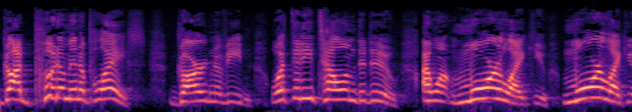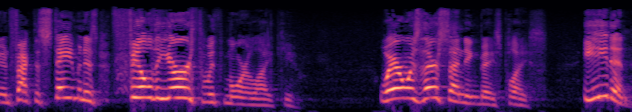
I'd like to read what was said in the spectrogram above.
God put them in a place. Garden of Eden. What did he tell them to do? I want more like you, more like you. In fact, the statement is fill the earth with more like you. Where was their sending base place? Eden.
